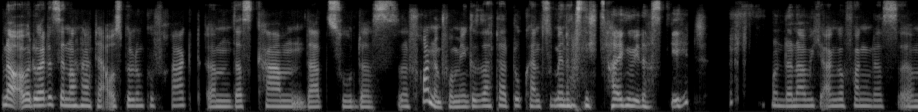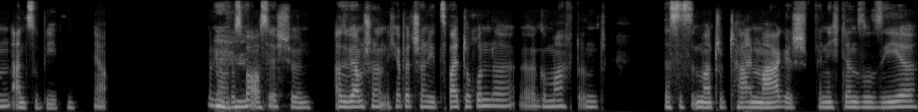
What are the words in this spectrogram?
Genau, aber du hattest ja noch nach der Ausbildung gefragt. Ähm, das kam dazu, dass eine Freundin von mir gesagt hat, du kannst du mir das nicht zeigen, wie das geht. Und dann habe ich angefangen, das ähm, anzubieten. Ja. Genau, mhm. das war auch sehr schön. Also wir haben schon, ich habe jetzt schon die zweite Runde äh, gemacht und das ist immer total magisch, wenn ich dann so sehe,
